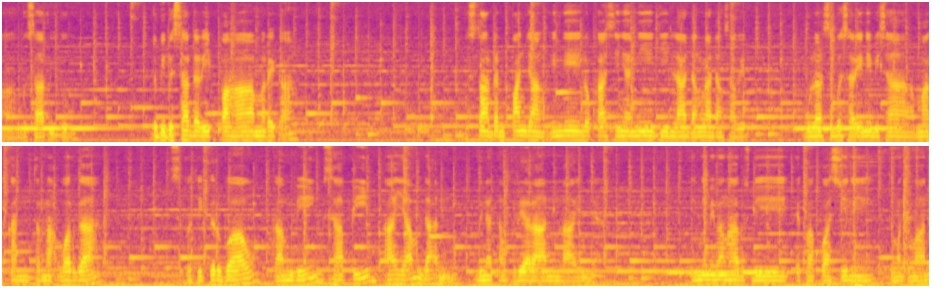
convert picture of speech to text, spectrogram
Ah, besar itu. Lebih besar dari paha mereka besar dan panjang. Ini lokasinya nih di ladang-ladang sawit. Ular sebesar ini bisa makan ternak warga seperti kerbau, kambing, sapi, ayam dan binatang peliharaan lainnya. Ini memang harus dievakuasi nih teman-teman.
